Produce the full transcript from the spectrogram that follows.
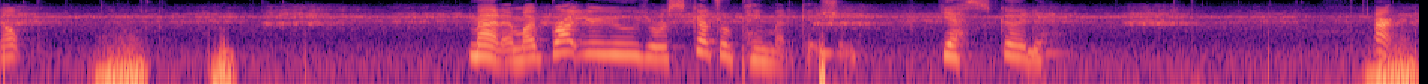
Nope. Madam, I brought you your scheduled pain medication. Yes, good. Alright.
